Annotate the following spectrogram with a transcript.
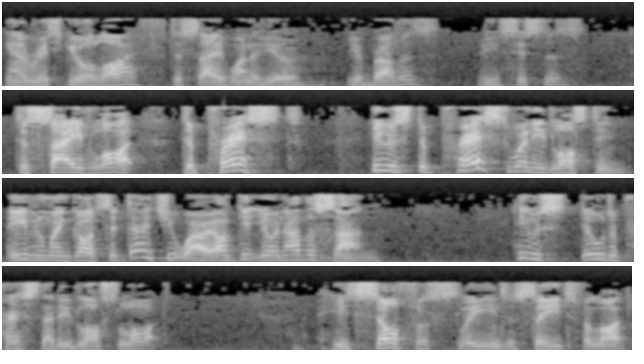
You know, risk your life to save one of your, your brothers your sisters? To save Lot. Depressed. He was depressed when he'd lost him, even when God said, Don't you worry, I'll get you another son. He was still depressed that he'd lost Lot. He selflessly intercedes for Lot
